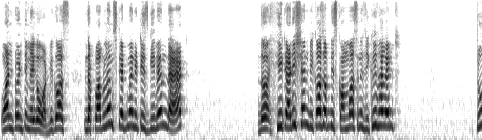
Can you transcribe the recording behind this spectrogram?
120 megawatt because in the problem statement it is given that the heat addition because of this combustion is equivalent to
